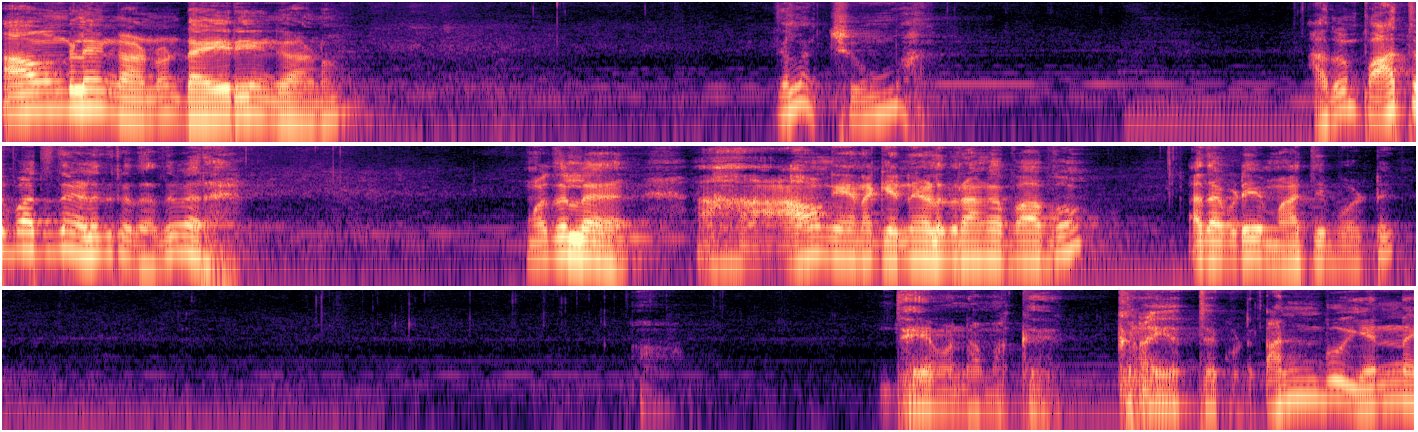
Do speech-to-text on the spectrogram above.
அவங்களையும் காணும் டைரியும் காணும். இதெல்லாம் சும்மா. அதுவும் பார்த்து பார்த்து தான் எழுதுறது அது வேற. முதல்ல அவங்க எனக்கு என்ன எழுதுறாங்க பார்ப்போம் அதை அப்படியே மாற்றி போட்டு. தேவன் நமக்கு கிரயத்தை கொடு. அன்பு என்ன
